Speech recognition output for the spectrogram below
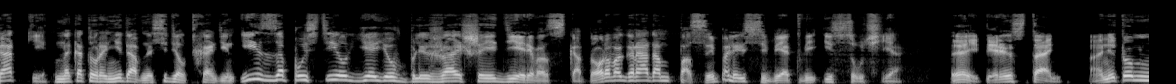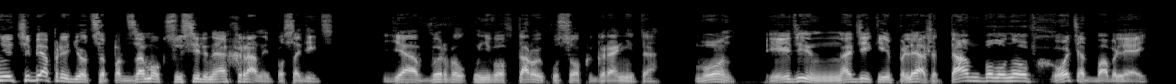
катки, на которой недавно сидел Тхандин, и запустил ею в ближайшее дерево, с которого градом посыпались ветви и сучья. «Эй, перестань! А не то мне тебя придется под замок с усиленной охраной посадить!» Я вырвал у него второй кусок гранита. «Вон, иди на дикие пляжи, там валунов хоть отбавляй!»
